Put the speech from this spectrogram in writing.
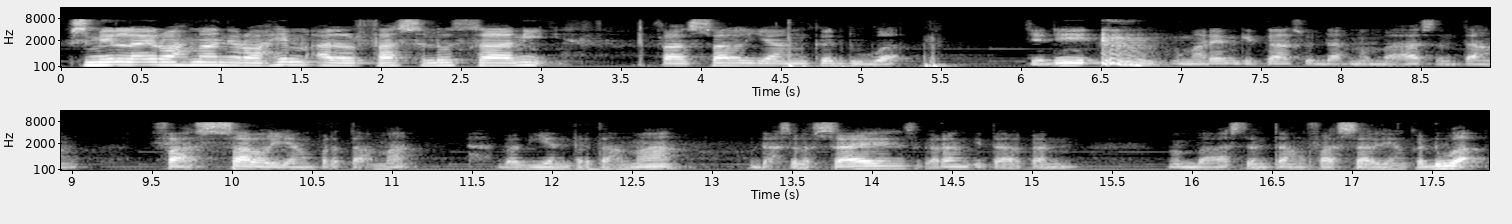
Bismillahirrahmanirrahim Al-Faslu Thani Fasal yang kedua Jadi kemarin kita sudah membahas tentang Fasal yang pertama Bagian pertama Sudah selesai Sekarang kita akan membahas tentang fasal yang kedua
